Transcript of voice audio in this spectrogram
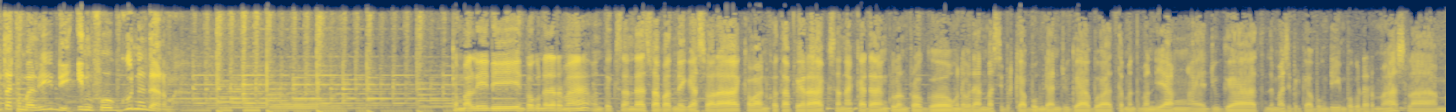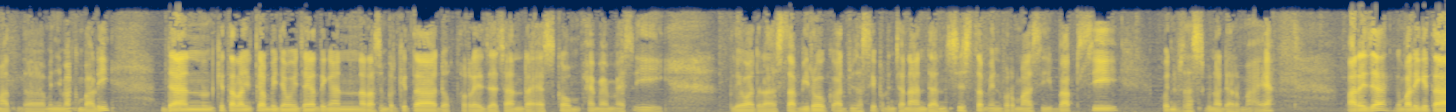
kita kembali di Info Gunadarma. Kembali di Info Gunadarma untuk Anda sahabat Mega Suara, kawan Kota Perak, sana kadang Kulon Progo, mudah-mudahan masih bergabung dan juga buat teman-teman yang juga tentu masih bergabung di Info Gunadarma, selamat uh, menyimak kembali. Dan kita lanjutkan bincang-bincang dengan narasumber kita Dr. Reza Chandra Eskom MMSI. Beliau adalah staf Biro Administrasi Perencanaan dan Sistem Informasi BAPSI Universitas Gunadarma ya. Pak Reza, kembali kita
